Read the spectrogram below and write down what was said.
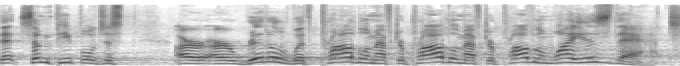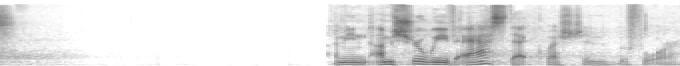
that some people just are, are riddled with problem after problem after problem. Why is that? I mean, I'm sure we've asked that question before.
